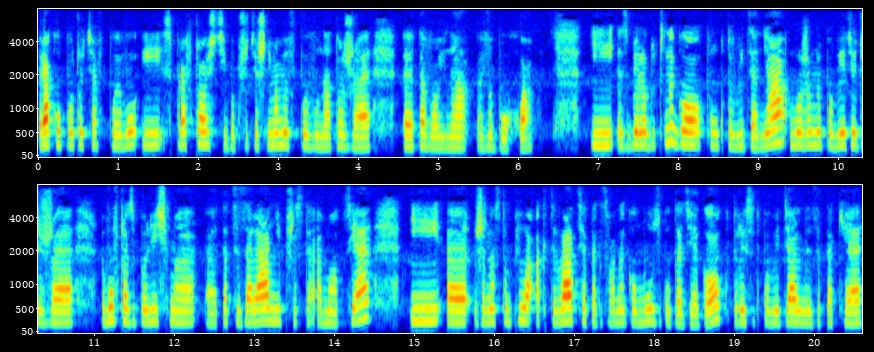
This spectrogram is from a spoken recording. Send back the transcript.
braku poczucia wpływu i sprawczości, bo przecież nie mamy wpływu na to, że e, ta wojna wybuchła. I z biologicznego punktu widzenia możemy powiedzieć, że wówczas byliśmy e, tacy zalani przez te emocje i e, że nastąpiła aktywacja tak zwanego mózgu gadziego, który jest odpowiedzialny za takie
